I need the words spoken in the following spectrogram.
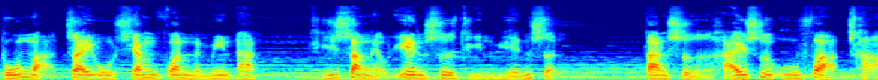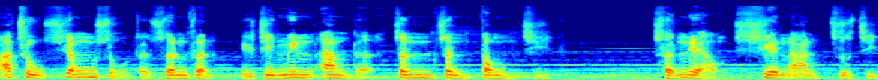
赌马债务相关的命案提上了验尸庭原审，但是还是无法查出凶手的身份以及命案的真正动机，成了悬案至今。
